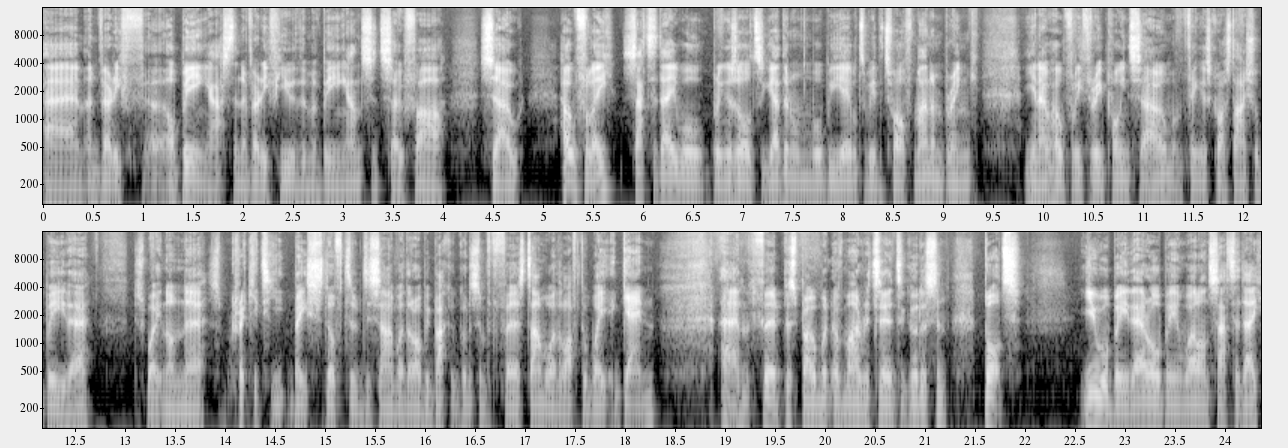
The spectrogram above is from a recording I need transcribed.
um, and very f- or being asked, and a very few of them are being answered so far. So hopefully Saturday will bring us all together, and we'll be able to be the twelfth man and bring, you know, hopefully three points at home. And fingers crossed, I shall be there. Just waiting on uh, some cricket-based stuff to decide whether I'll be back at Goodison for the first time, or whether I'll have to wait again. Um, third postponement of my return to Goodison, but you will be there, all being well, on Saturday.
